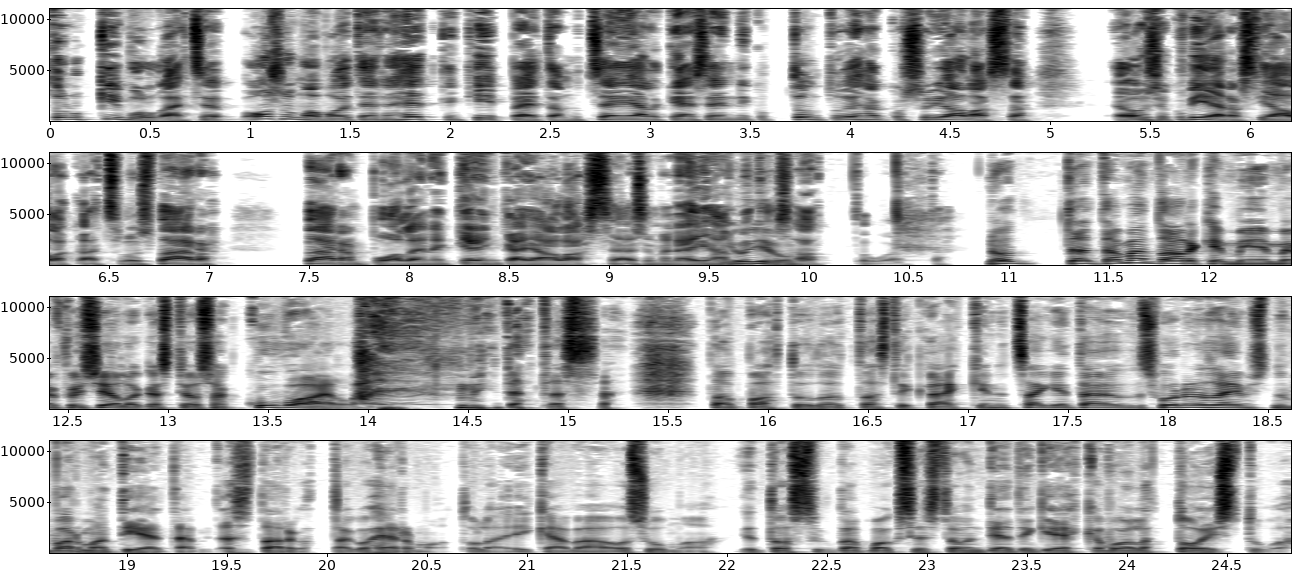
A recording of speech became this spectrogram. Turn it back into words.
tunnu kivulla, että se osuma voi tehdä hetken kipeätä, mutta sen jälkeen se niin kuin tuntuu ihan kuin sun jalassa olisi joku vieras jalka, että sulla olisi väärä – vääränpuoleinen kenkä jalassa ja se menee ihan Juju. mitä sattuu. Että. No t- tämän tarkemmin emme fysiologisesti osaa kuvailla, mitä tässä tapahtuu. Toivottavasti kaikki nyt saakin, tai suurin osa ihmisistä varmaan tietää, mitä se tarkoittaa, kun hermo tulee ikävää osumaa. Ja tuossa tapauksessa se on tietenkin ehkä voi olla toistuva,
